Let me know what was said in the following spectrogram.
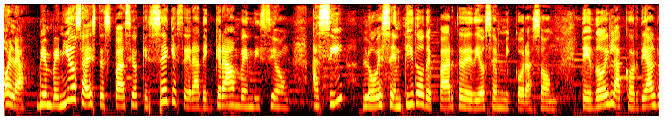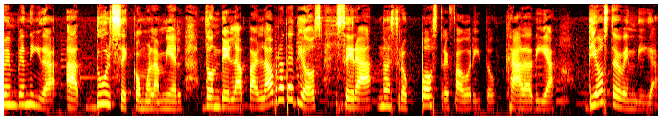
Hola, bienvenidos a este espacio que sé que será de gran bendición. Así lo he sentido de parte de Dios en mi corazón. Te doy la cordial bienvenida a Dulce como la miel, donde la palabra de Dios será nuestro postre favorito cada día. Dios te bendiga.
